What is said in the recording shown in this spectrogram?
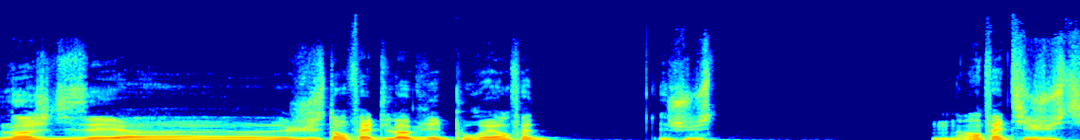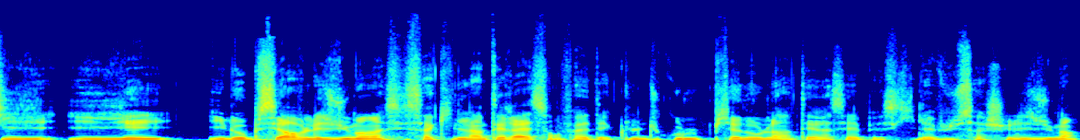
Non, je disais euh, juste en fait l'ogre il pourrait en fait juste en fait il juste il, il, il observe les humains et c'est ça qui l'intéresse en fait et que du coup le piano l'a intéressé parce qu'il a vu ça chez les humains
